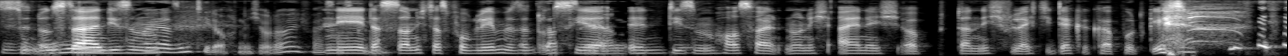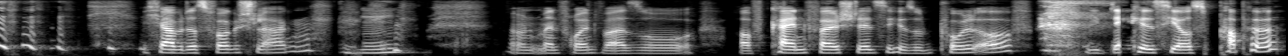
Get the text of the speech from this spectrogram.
Wir so sind uns da in diesem teuer sind die doch nicht, oder? Ich weiß das Ne, gar das nicht. ist auch nicht das Problem. Wir sind uns hier in diesem Haushalt nur nicht einig, ob dann nicht vielleicht die Decke kaputt geht. Ich habe das vorgeschlagen Mhm. und mein Freund war so: „Auf keinen Fall stellst du hier so 'n Pole auf. Die Decke ist hier aus Pappe.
